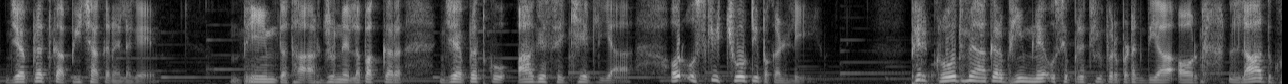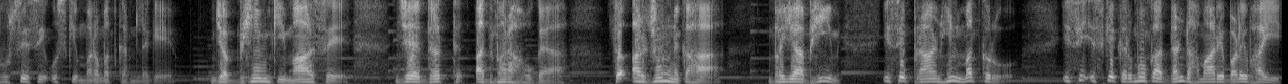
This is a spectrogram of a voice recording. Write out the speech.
जयप्रथ का पीछा करने लगे। भीम तथा अर्जुन ने लपक कर जयप्रत को आगे से घेर लिया और उसकी चोटी पकड़ ली। फिर क्रोध में आकर भीम ने उसे पृथ्वी पर पटक दिया और लाद घूसे से उसकी मरम्मत करने लगे। जब भीम की मार से जयद्रथ अधमरा हो गया तो अर्जुन ने कहा, भैया भीम, इसे प्राणहीन मत करो। इसे इसके कर्मों का दंड हमारे बड़े भाई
